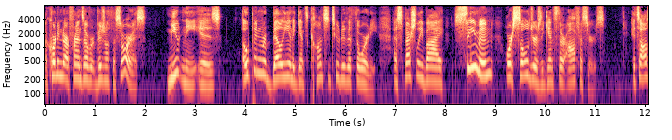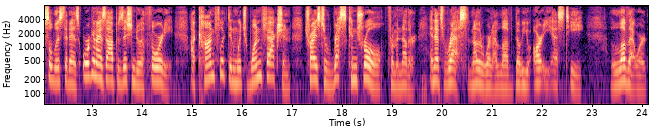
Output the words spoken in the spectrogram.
According to our friends over at Visual Thesaurus, mutiny is open rebellion against constituted authority, especially by seamen or soldiers against their officers. It's also listed as organized opposition to authority, a conflict in which one faction tries to wrest control from another. And that's rest, another word I love W R E S T. Love that word.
